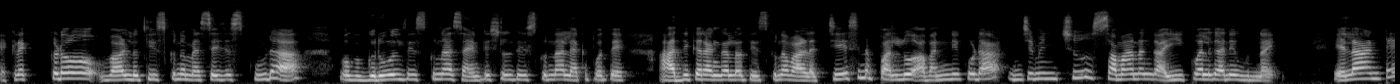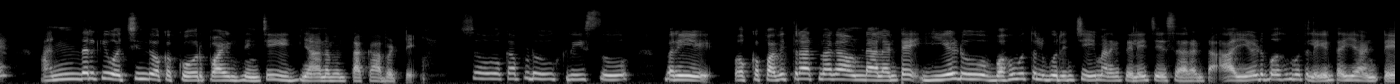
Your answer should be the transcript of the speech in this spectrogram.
ఎక్కడెక్కడో వాళ్ళు తీసుకున్న మెసేజెస్ కూడా ఒక గురువులు తీసుకున్నా, సైంటిస్టులు తీసుకున్నా, లేకపోతే ఆర్థిక రంగంలో తీసుకున్న వాళ్ళ చేసిన పనులు అవన్నీ కూడా ఇంచుమించు సమానంగా ఈక్వల్‌గానే ఉన్నాయి. ఎలా అంటే అందరికీ వచ్చింది ఒక కోర్ పాయింట్ నుంచి ఈ జ్ఞానమంతా కాబట్టి. సో ఒకప్పుడు క్రీస్తు మరి ఒక పవిత్రాత్మగా ఉండాలంటే ఏడు బహుమతుల గురించి మనకు తెలియచేశారంట. ఆ ఏడు బహుమతులు ఏంటయ్యా అంటే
